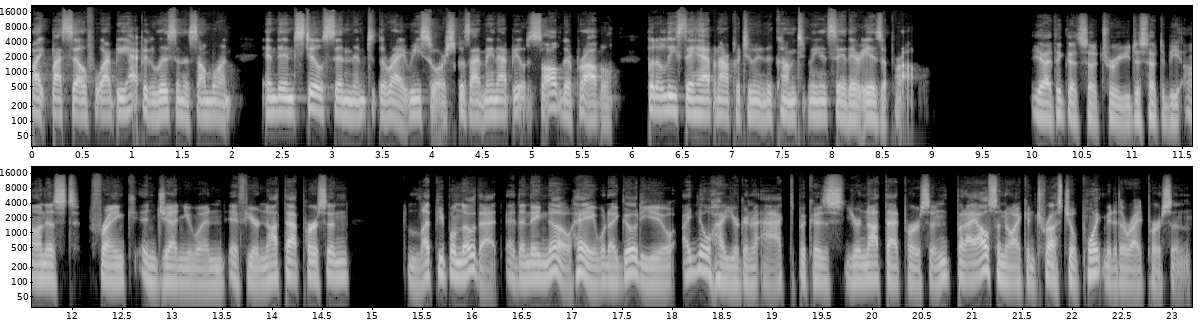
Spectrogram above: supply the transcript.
like myself, who I'd be happy to listen to someone and then still send them to the right resource because I may not be able to solve their problem, but at least they have an opportunity to come to me and say there is a problem. Yeah, I think that's so true. You just have to be honest, frank, and genuine. If you're not that person, let people know that. And then they know, hey, when I go to you, I know how you're going to act because you're not that person, but I also know I can trust you'll point me to the right person.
